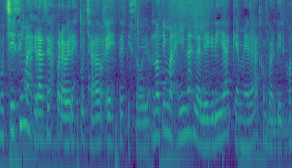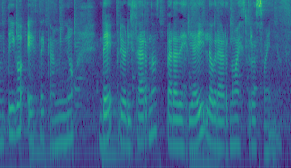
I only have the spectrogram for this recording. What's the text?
Muchísimas gracias por haber escuchado este episodio. No te imaginas la alegría que me da compartir contigo este camino de priorizarnos para desde ahí lograr nuestros sueños.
